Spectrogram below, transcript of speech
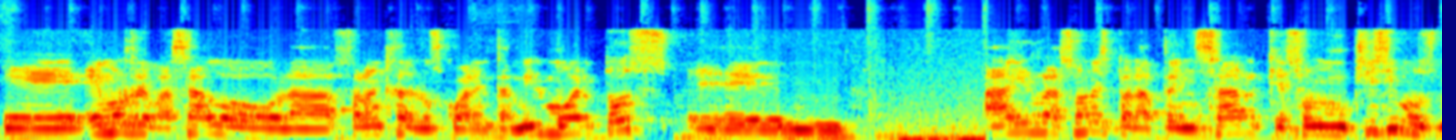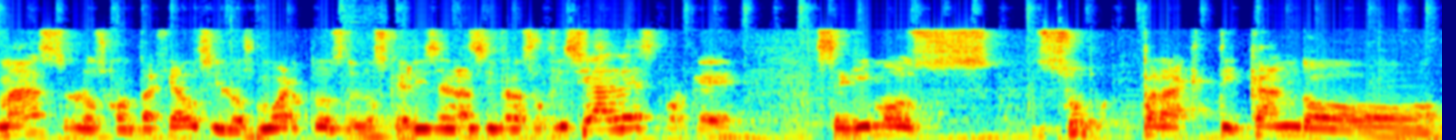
hemos rebasado la franja de los 40 mil muertos. Eh, hay razones para pensar que son muchísimos más los contagiados y los muertos de los que dicen las cifras oficiales, porque seguimos subpracticando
